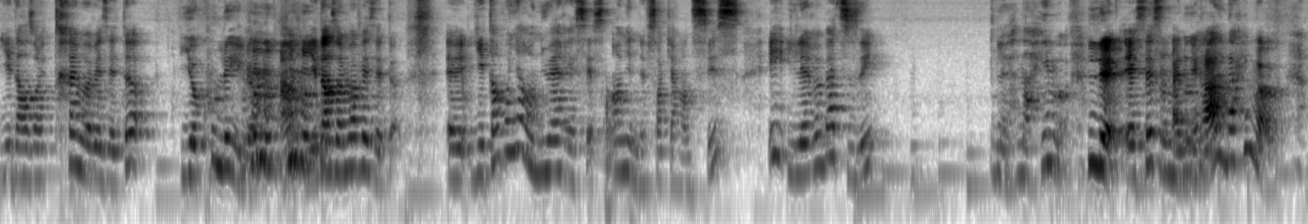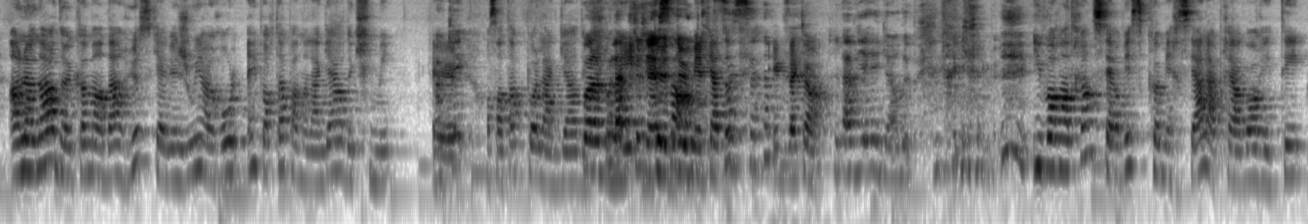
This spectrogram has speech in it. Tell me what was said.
il est dans un très mauvais état. Il a coulé, là. hein, Il est dans un mauvais état. Euh, il est envoyé en URSS en 1946 et il est rebaptisé Le Nahimov. le SS Mhm. Admiral Narimov, en l'honneur d'un commandant russe qui avait joué un rôle important pendant la guerre de Crimée. Euh. On s'entend pas la guerre de Pas la- la Crimée plus de récente. 2014. C'est ça. Exactement. La vieille guerre de Il va rentrer en service commercial après avoir été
